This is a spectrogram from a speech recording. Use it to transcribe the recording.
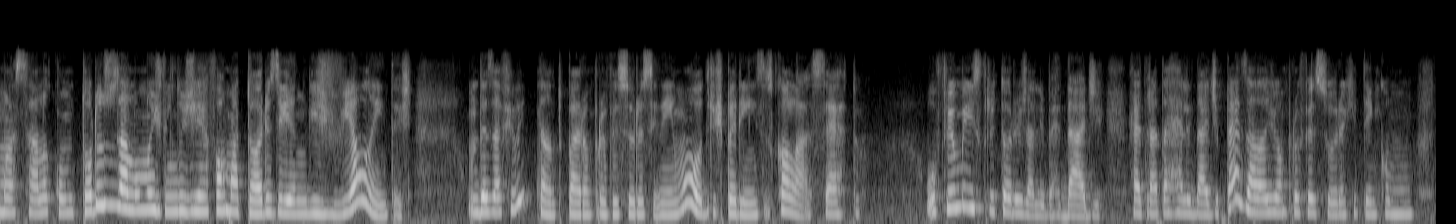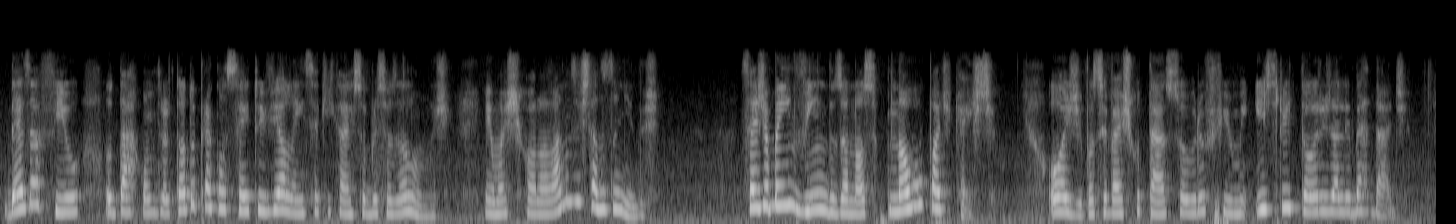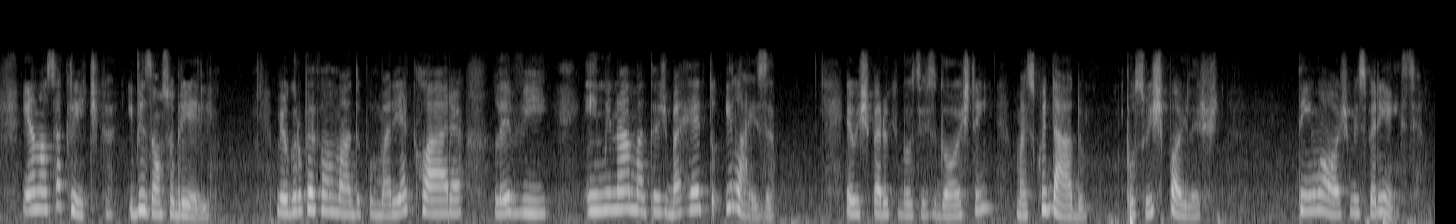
uma sala com todos os alunos vindos de reformatórios e gangues violentas. Um desafio e tanto para uma professora sem nenhuma outra experiência escolar, certo? O filme Escritores da Liberdade retrata a realidade pesada de uma professora que tem como desafio lutar contra todo o preconceito e violência que cai sobre seus alunos, em uma escola lá nos Estados Unidos. Sejam bem-vindos ao nosso novo podcast. Hoje você vai escutar sobre o filme Escritores da Liberdade e a nossa crítica e visão sobre ele. Meu grupo é formado por Maria Clara, Levi, Imina, Matheus Barreto e Liza. Eu espero que vocês gostem, mas cuidado, possui spoilers. Tenha uma ótima experiência.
